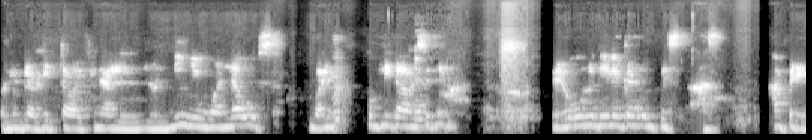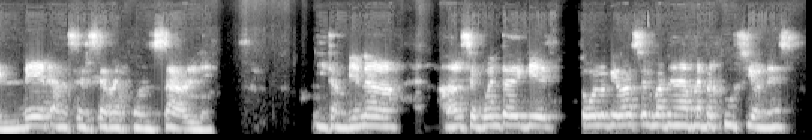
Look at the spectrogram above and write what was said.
por ejemplo, aquí está, al final los niños igual la usan, igual es complicado ese tema, pero uno tiene que empezar a aprender a hacerse responsable. Y también a, darse cuenta de que todo lo que va a hacer va a tener repercusiones.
